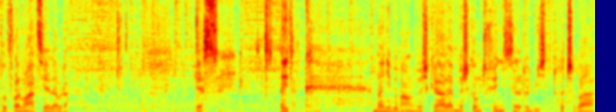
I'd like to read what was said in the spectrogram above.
Tu formacje, dobra. Jest. No i tak. No niby mamy myszkę, ale myszką się nic nie robić, tylko trzeba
